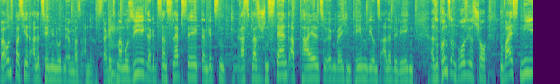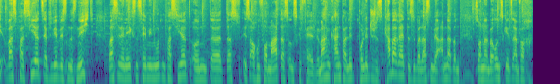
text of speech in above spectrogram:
bei uns passiert alle 10 Minuten irgendwas anderes. Da gibt's mhm. mal Musik, da gibt's dann Slapstick, dann gibt's einen klassischen Stand-up-Teil zu irgendwelchen Themen, die uns alle bewegen. Also Kunst und Brosius Show, du weißt nie, was passiert, selbst wir wissen es nicht, was in den nächsten 10 Minuten Minuten passiert und äh, das ist auch ein Format, das uns gefällt. Wir machen kein politisches Kabarett, das überlassen wir anderen, sondern bei uns geht es einfach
